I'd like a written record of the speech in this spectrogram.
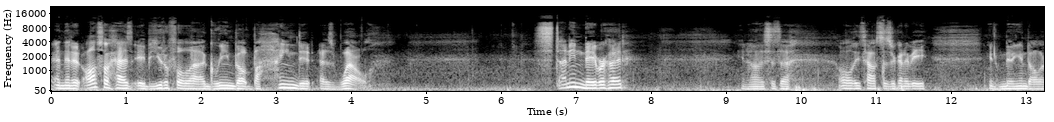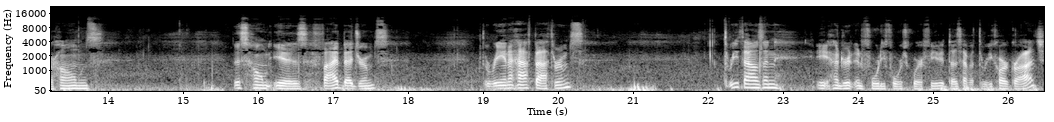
And then it also has a beautiful uh, green belt behind it as well. Stunning neighborhood. You know, this is a, all these houses are gonna be you know, million dollar homes. This home is five bedrooms, three and a half bathrooms, 3,844 square feet. It does have a three car garage.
